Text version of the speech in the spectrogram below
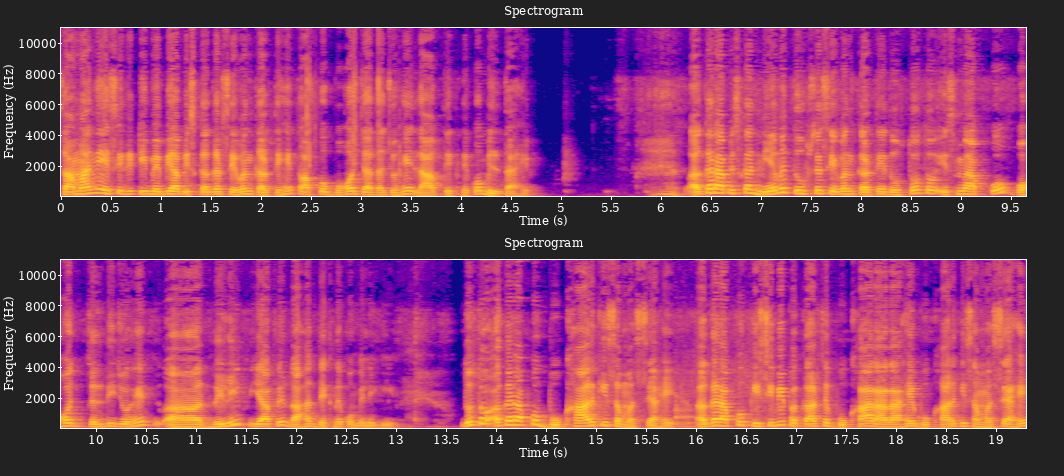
सामान्य एसिडिटी में भी आप इसका अगर सेवन करते हैं तो आपको बहुत ज़्यादा जो है लाभ देखने को मिलता है। अगर आप इसका नियमित रूप से सेवन करते हैं दोस्तों तो इसमें आपको बहुत जल्दी जो है रिलीफ या फिर राहत देखने को मिलेगी। दोस्तों, अगर आपको बुखार की समस्या है, अगर आपको किसी भी प्रकार से बुखार आ रहा है, बुखार की समस्या है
